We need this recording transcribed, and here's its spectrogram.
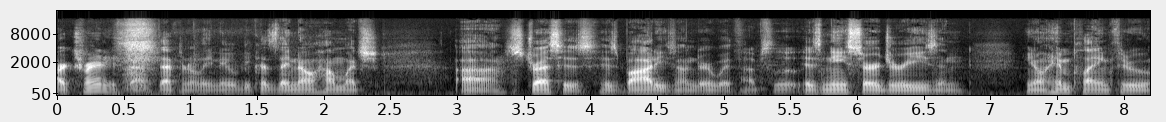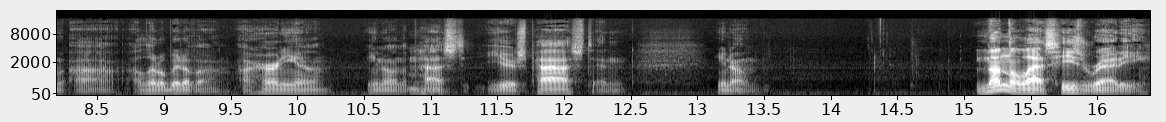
Our training staff definitely knew because they know how much uh, stress his his body's under with Absolutely. his knee surgeries and you know him playing through uh, a little bit of a, a hernia. You know, in the Mhm. past years past, and you know, nonetheless, he's ready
